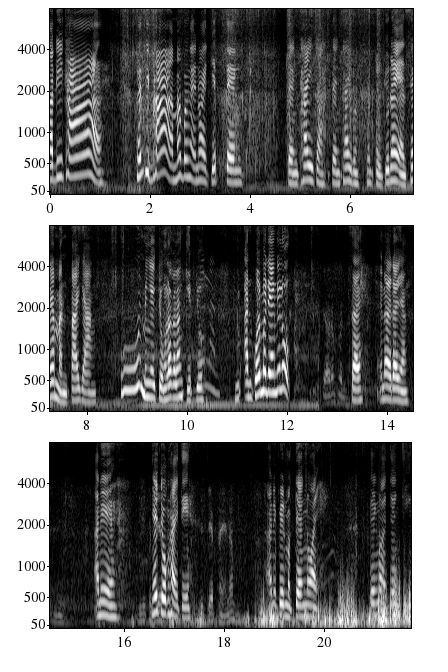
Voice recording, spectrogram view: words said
วัสดีค่ะเพิ่นสิผ้ามาเบิ่งไอ้น้อยเก็บแตงแตงไทยจ้ะแตงไทยเบิ่งเพิ่นปลูกอยู่ในอันแซมมันปลายางอุ้ยแม่ใหญ่จงแล้วกำลังเก็บอยู่ อันขวยมาแดงนี่ลูกเดี๋ยวน้ำเพิ่นใส่ไอ้น้อยได้ยัง อันนี้ยายจงให้ติดีเจ็บหายน้อันนี้เป็นหมักแตงน้อย แตงน้อยแตงจริง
